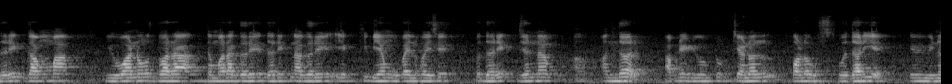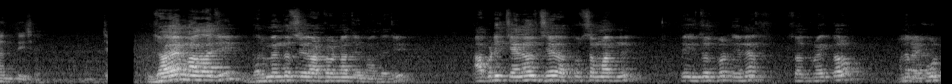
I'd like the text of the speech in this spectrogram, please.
દરેક ગામમાં યુવાનો દ્વારા તમારા ઘરે, દરેકના ઘરે એકથી બે મોબાઈલ હોય છે, તો દરેક જણના અંદર આપણે યુટ્યુબ ચેનલ ફોલોઅર્સ વધારીએ એવી વિનંતી છે. જય માતાજી ધર્મેન્દ્રસિંહ રાઠોડના જય માતાજી. આપણી ચેનલ છે અતુલ સમાજની. તે યુટ્યુબ પર એને સબસ્ક્રાઈબ કરો અને ફૂલ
